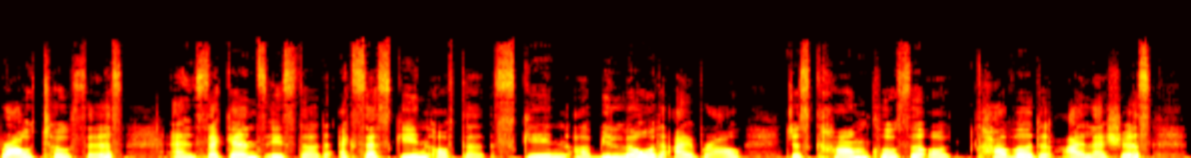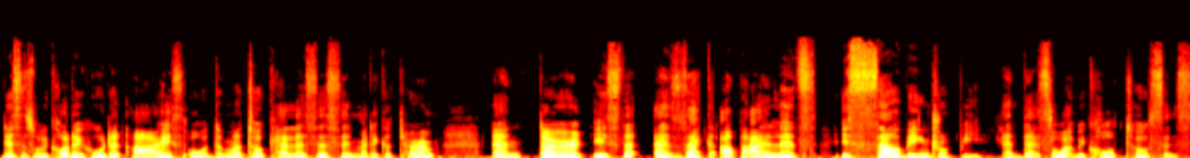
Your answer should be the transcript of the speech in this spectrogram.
brow ptosis. And second is the, the excess skin of the skin uh, below the eyebrow just come closer or cover the eyelashes. This is we call it hooded eyes or dermatochalasis in medical term. And third is the exact upper eyelids itself being droopy, and that's what we call ptosis.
